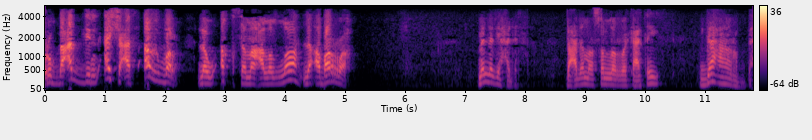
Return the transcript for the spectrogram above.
رب عبد أشعث أغبر لو أقسم على الله لأبره. ما الذي حدث؟ بعدما صلى الركعتين دعا ربه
